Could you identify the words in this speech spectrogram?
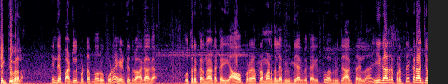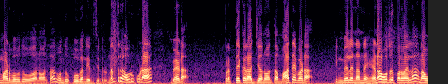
ಶಕ್ತಿ ಬರಲ್ಲ. ಹಿಂದೆ ಪಾಟೀಲ್ ಪುಟ್ಟಪ್ಪನವರು ಕೂಡ ಹೇಳ್ತಿದ್ರು ಆಗಾಗ. ಉತ್ತರ ಕರ್ನಾಟಕ ಯಾವ ಪ್ರ ಪ್ರಮಾಣದಲ್ಲಿ ಅಭಿವೃದ್ಧಿ ಆಗಬೇಕಾಗಿತ್ತು, ಅಭಿವೃದ್ಧಿ ಆಗ್ತಾ ಇಲ್ಲ. ಈಗಾದರೆ ಪ್ರತ್ಯೇಕ ರಾಜ್ಯ ಮಾಡಬಹುದು ಅನ್ನುವಂಥ ಒಂದು ಕೂಗನ್ನು ಎಬ್ಬಿಸಿದ್ರು ನಂತರ ಅವರು ಕೂಡ, ಬೇಡ, ಪ್ರತ್ಯೇಕ ರಾಜ್ಯ ಅನ್ನುವಂಥ ಮಾತೇ ಬೇಡ. ಇನ್ಮೇಲೆ ನನ್ನ ಹೆಣ ಹೋದರೂ ಪರವಾಗಿಲ್ಲ, ನಾವು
